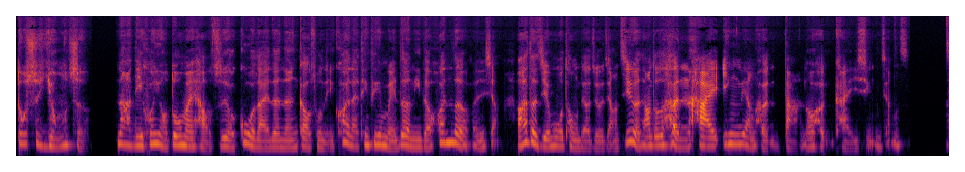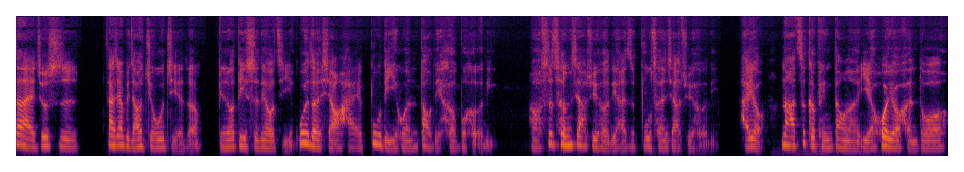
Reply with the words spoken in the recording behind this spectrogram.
都是勇者。那离婚有多美好，只有过来人能告诉你。快来听听美乐妮的欢乐分享。啊，他的节目痛调就是这样，基本上都是很嗨，音量很大，然后很开心这样子。再来就是大家比较纠结的，比如说第十六集，为了小孩不离婚到底合不合理？啊，是撑下去合理，还是不撑下去合理？还有，那这个频道呢，也会有很多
